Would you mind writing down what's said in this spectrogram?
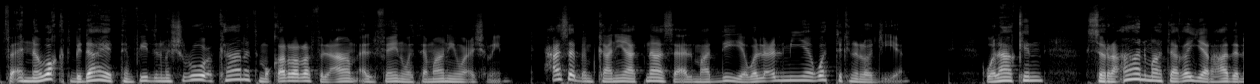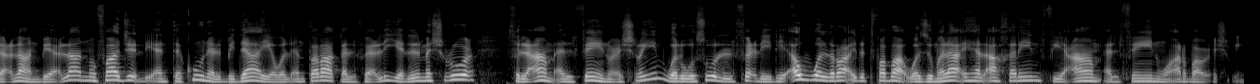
فإن وقت بداية تنفيذ المشروع كانت مقررة في العام 2028 حسب إمكانيات ناسا المادية والعلمية والتكنولوجية. ولكن سرعان ما تغير هذا الإعلان بإعلان مفاجئ لأن تكون البداية والانطلاقة الفعلية للمشروع في العام 2020 والوصول الفعلي لأول رائدة فضاء وزملائها الآخرين في عام 2024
